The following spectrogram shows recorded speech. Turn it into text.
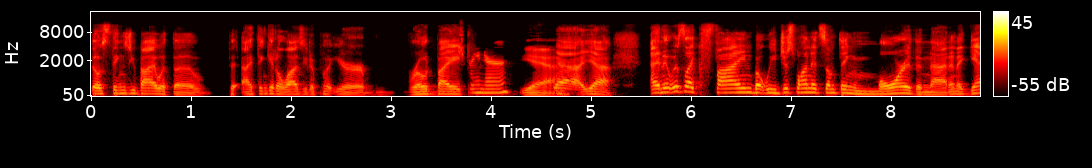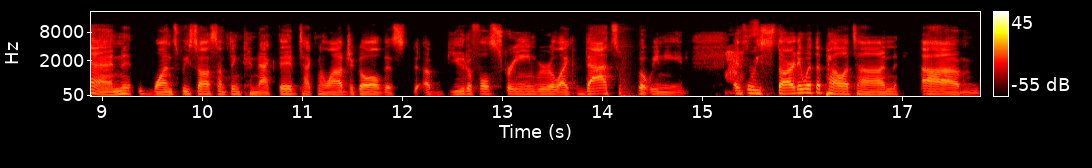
those things you buy with the th- I think it allows you to put your road bike Trainer. Yeah. yeah, yeah. And it was like fine, but we just wanted something more than that. And again, once we saw something connected, technological, this a beautiful screen, we were like, that's what we need. And so we started with the Peloton um,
